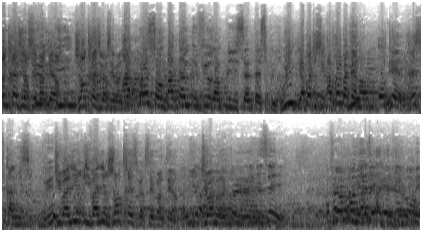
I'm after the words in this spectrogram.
Jean 13, verset il- 21. il- Jean 13, verset 21. après son baptême, il fut rempli du Saint-Esprit. Oui, il n'y a pas de souci. Après le baptême, ok, reste calme ici. Oui. Tu vas lire, il va lire Jean 13, verset 21. Tu vas me répondre. Au fait, ne me pas développer.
